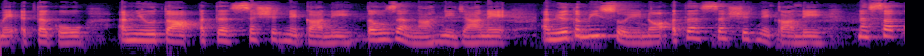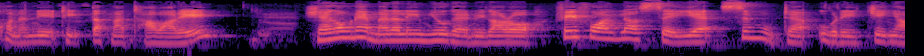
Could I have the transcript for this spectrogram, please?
မယ့်အသက်ကို အမျိုးသား အသက်18နှစ်ကနေ35နှစ်ကြားနဲ့ အမျိုးသမီးဆိုရင်တော့ အသက်18နှစ်ကနေ28နှစ်အထိ သတ်မှတ်ထားပါတယ်။ ရန်ကုန်နဲ့မန္တလေးမြို့ကန်တွေကတော့ဖေဖော်ဝါရီလ10ရက်စစ်မှုထမ်းဥပဒေကြေညာ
